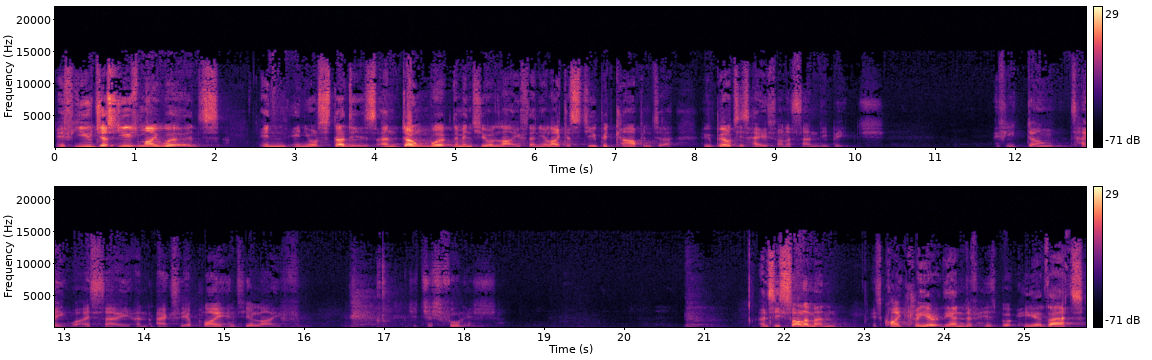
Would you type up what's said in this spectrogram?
If you just use my words in, in your studies and don't work them into your life, then you're like a stupid carpenter who built his house on a sandy beach. If you don't take what I say and actually apply it into your life, you're just foolish. And see, Solomon is quite clear at the end of his book here that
